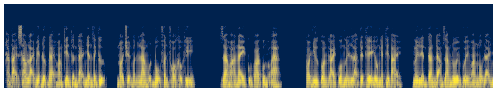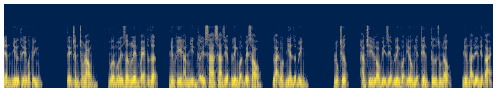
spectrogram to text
hắn tại sao lại biết được đại hoang thiên thần đại nhân danh tự, nói chuyện vẫn là một bộ phân phó khẩu khí. Gia hỏa này cũng quá cuồng vọng a. Coi như con gái của ngươi là tuyệt thế yêu nghiệt thiên tài, ngươi liền can đảm dám đối với hoang lộ đại nhân như thế bất kính tề chấn trong lòng, vừa mới dâng lên vẻ tức giận, nhưng khi hắn nhìn thấy xa xa diệp linh vận về sau, lại đột nhiên giật mình. Lúc trước, hắn chỉ lo bị diệp linh vận yêu nghiệt thiên tư rung động, nhưng đã đến hiện tại,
